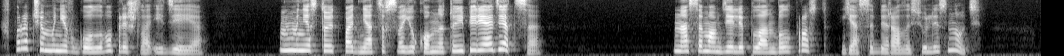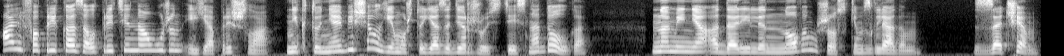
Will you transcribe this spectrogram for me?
Впрочем, мне в голову пришла идея. Мне стоит подняться в свою комнату и переодеться. На самом деле план был прост. Я собиралась улизнуть. Альфа приказал прийти на ужин, и я пришла. Никто не обещал ему, что я задержусь здесь надолго. Но меня одарили новым жестким взглядом. Зачем?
